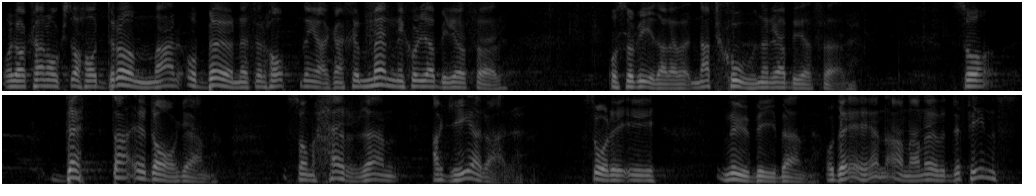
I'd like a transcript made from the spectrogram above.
Och jag kan också ha drömmar och böneförhoppningar, kanske människor jag ber för och så vidare, nationer jag ber för. Så detta är dagen som Herren agerar, står det i Nu-bibeln. Och det är en annan, det finns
